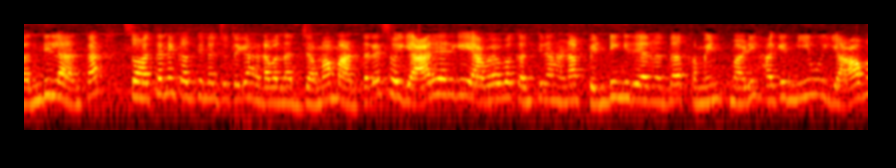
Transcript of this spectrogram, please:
ಬಂದಿಲ್ಲ ಅಂತ. ಸೊ ಹತ್ತನೇ ಕಂತಿನ ಜೊತೆಗೆ ಹಣವನ್ನು ಜಮಾ ಮಾಡ್ತಾರೆ. ಸೊ ಯಾರ್ಯಾರಿಗೆ ಯಾವ್ಯಾವ ಕಂತಿನ ಹಣ ಪೆಂಡಿಂಗ್ ಇದೆ ಅನ್ನೋದನ್ನ ಕಮೆಂಟ್ ಮಾಡಿ. ಹಾಗೆ ನೀವು ಯಾವ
